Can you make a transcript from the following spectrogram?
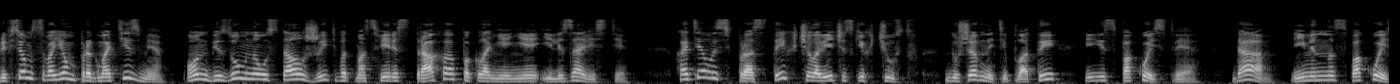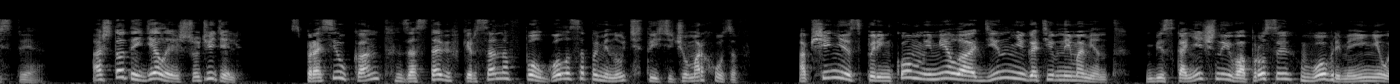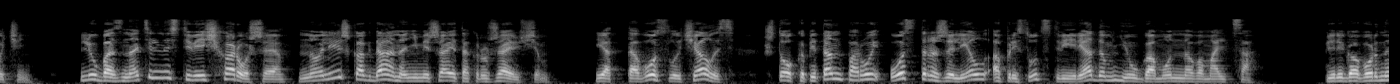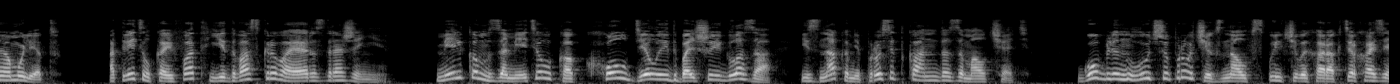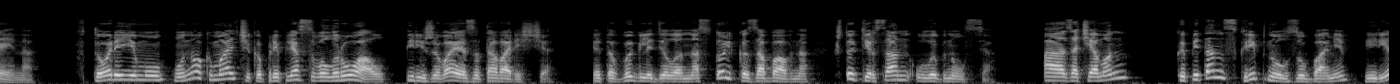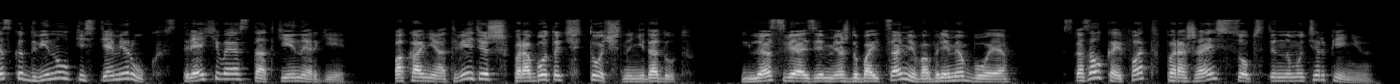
При всем своем прагматизме он безумно устал жить в атмосфере страха, поклонения или зависти. Хотелось простых человеческих чувств, душевной теплоты и спокойствия. Да, именно спокойствие. «А что ты делаешь, учитель?» — спросил Кант, заставив Кирсана в полголоса помянуть тысячу мархузов. Общение с пареньком имело один негативный момент — бесконечные вопросы вовремя и не очень. Любознательность — вещь хорошая, но лишь когда она не мешает окружающим. И оттого случалось, что капитан порой остро жалел о присутствии рядом неугомонного мальца. «Переговорный амулет», — ответил Кайфат, едва скрывая раздражение. Мельком заметил, как Холл делает большие глаза и знаками просит Канда замолчать. Гоблин лучше прочих знал вспыльчивый характер хозяина. Вторя ему, у ног мальчика приплясывал Руал, переживая за товарища. Это выглядело настолько забавно, что Кирсан улыбнулся. «А зачем он?» Капитан скрипнул зубами и резко двинул кистями рук, стряхивая остатки энергии. «Пока не ответишь, поработать точно не дадут». «Для связи между бойцами во время боя», — сказал Кайфат, поражаясь собственному терпению.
